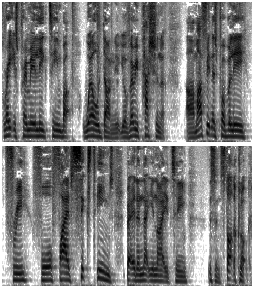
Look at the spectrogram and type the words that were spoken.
greatest Premier League team, but well done. You're very passionate. Um, I think there's probably three, four, five, six teams better than that United team. Listen, start the clock.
